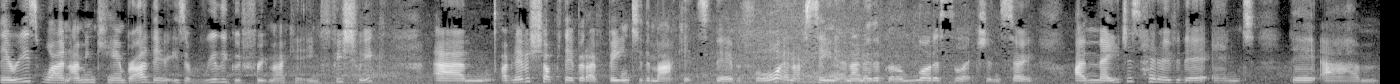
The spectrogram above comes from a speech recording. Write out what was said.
there is one. I'm in Canberra. There is a really good fruit market in Fyshwick. Um, I've never shopped there, but I've been to the markets there before and I've seen it and I know they've got a lot of selection. So I may just head over there and they're um,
